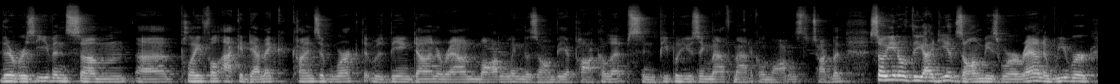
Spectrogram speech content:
there was even some uh, playful academic kinds of work that was being done around modeling the zombie apocalypse and people using mathematical models to talk about. So you know the idea of zombies were around and we were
